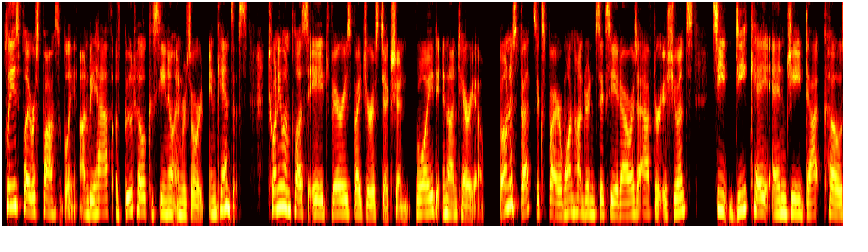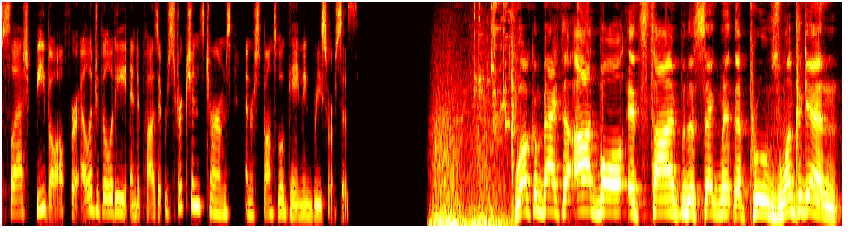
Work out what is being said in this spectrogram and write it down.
Please play responsibly on behalf of Boot Hill Casino and Resort in Kansas. 21 plus age varies by jurisdiction. Void in Ontario. Bonus bets expire 168 hours after issuance. See dkng.co slash bball for eligibility and deposit restrictions, terms, and responsible gaming resources. Welcome back to Oddball. It's time for the segment that proves once again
